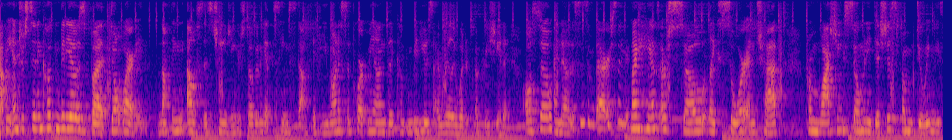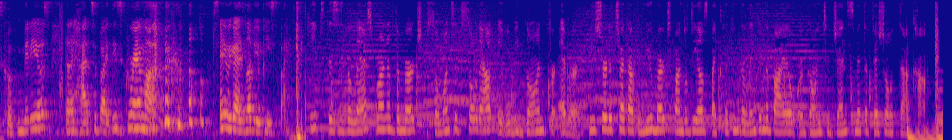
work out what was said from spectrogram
not be interested in cooking videos, but don't worry, nothing else is changing. You're still gonna get the same stuff. If you wanna support me on the cooking videos, I really would appreciate it. Also, I know this is embarrassing. My hands are so like sore and chapped from washing so many dishes from doing these cooking videos that I had to buy these grandma gloves. Anyway, guys, love you. Peace. Bye. Peeps, this is the last run of the merch, so once it's sold out, it will be gone forever. Be sure to check out the new merch bundle deals by clicking the link in the bio or going to jensmithofficial.com.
